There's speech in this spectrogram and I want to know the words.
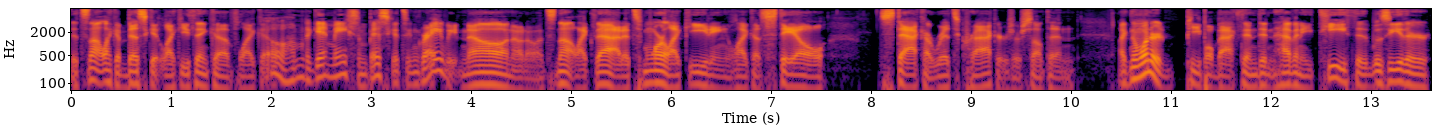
It's not like a biscuit like you think of, like, oh, I'm to get me some biscuits and gravy. No, no, no. It's not like that. It's more like eating like a stale stack of Ritz crackers or something. Like, no wonder people back then didn't have any teeth. It was either,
